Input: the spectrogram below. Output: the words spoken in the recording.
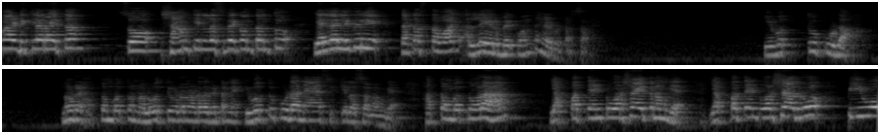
ಫೈರ್ ಡಿಕ್ಲೇರ್ ಆಯ್ತಾ? ಸೊ ಶಾಂತಿ ನಿಲ್ಲಿಸ್ಬೇಕು ಅಂತಂತೂ ಎಲ್ಲೆಲ್ಲಿದ್ರಿ ತಟಸ್ಥವಾಗಿ ಅಲ್ಲೇ ಇರಬೇಕು ಅಂತ ಹೇಳ್ಬಿಟ್ಟ ಸರ್. ಇವತ್ತು ಕೂಡ, ನೋಡ್ರಿ ಹತ್ತೊಂಬತ್ತು ನಲವತ್ತೇಳು ನಡೆದ ಘಟನೆ, ಇವತ್ತು ಕೂಡ ನ್ಯಾಯ ಸಿಕ್ಕಿಲ್ಲ ಸರ್ ನಮ್ಗೆ. ಹತ್ತೊಂಬತ್ ನೂರ ಎಪ್ಪತ್ತೆಂಟು ವರ್ಷ ಆಯ್ತು ನಮ್ಗೆ. ಎಪ್ಪತ್ತೆಂಟು ವರ್ಷ ಆದ್ರೂ ಪಿ ಒ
